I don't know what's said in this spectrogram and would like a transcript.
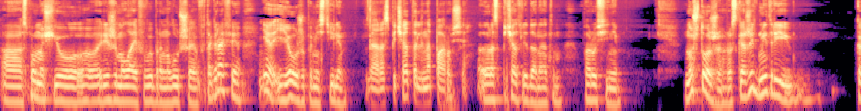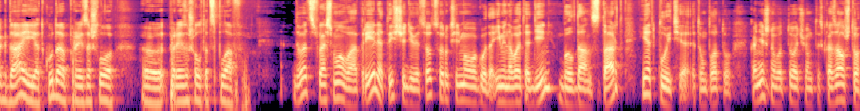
а, С помощью режима Live выбрана лучшая фотография, и ее уже поместили Да, распечатали на парусе. распечатали, да, на этом парусине. Ну что же, расскажи, Дмитрий, когда и откуда произошло, э, произошел этот сплав? 28 апреля 1947 года. Именно в этот день был дан старт и отплытие этому плоту. Конечно, вот то, о чем ты сказал, что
